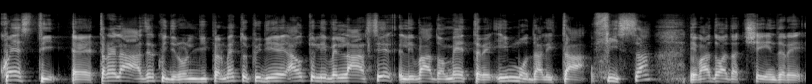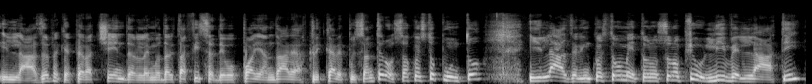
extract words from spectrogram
questi eh, tre laser quindi non gli permetto più di autolivellarsi li vado a mettere in modalità fissa e vado ad accendere il laser perché per accenderla in modalità fissa devo poi andare a cliccare il pulsante rosso. A questo punto i laser in questo momento non sono più livellati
